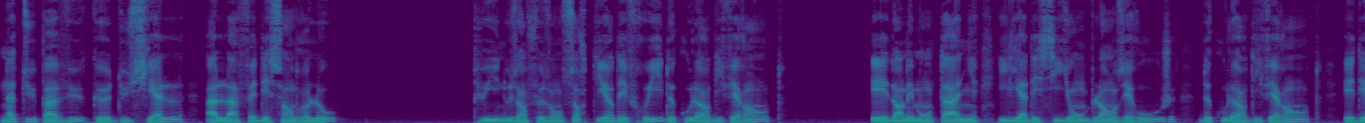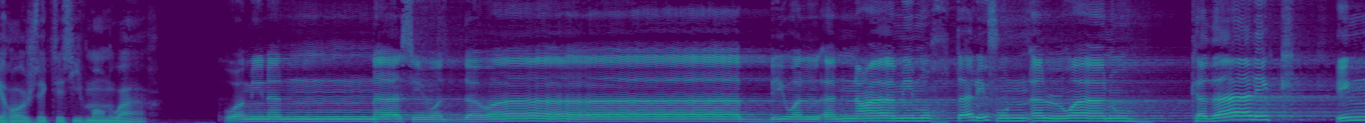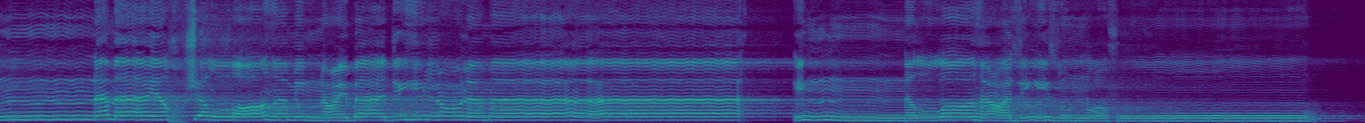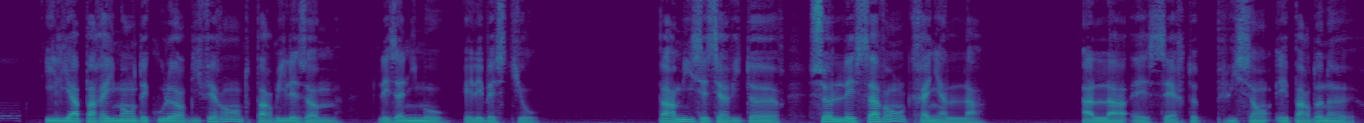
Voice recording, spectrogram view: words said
N'as-tu pas vu que du ciel Allah fait descendre l'eau Puis nous en faisons sortir des fruits de couleurs différentes Et dans les montagnes il y a des sillons blancs et rouges de couleurs différentes et des roches excessivement noires ومن الناس والدواب والأنعام مختلف ألوانه كذلك إنما يخشى الله من عباده العلماء إن الله عزيز غفور Il y a pareillement des couleurs différentes parmi les hommes, les animaux et les bestiaux. Parmi ses serviteurs, seuls les savants craignent Allah. Allah est certes puissant et pardonneur.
